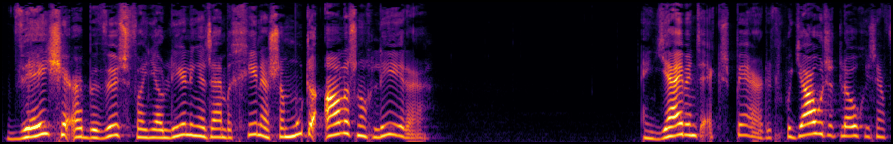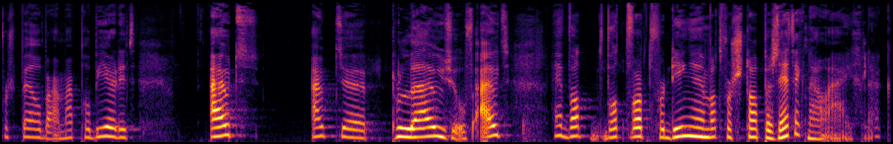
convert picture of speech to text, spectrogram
Wees je er bewust van. Jouw leerlingen zijn beginners. Ze moeten alles nog leren. En jij bent de expert. Dus voor jou is het logisch en voorspelbaar. Maar probeer dit uit, uit te pluizen. Of uit. Hè, wat, wat, wat voor dingen en wat voor stappen zet ik nou eigenlijk?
